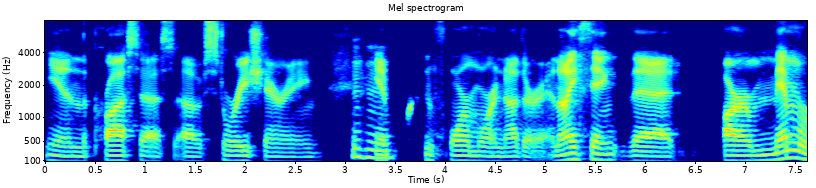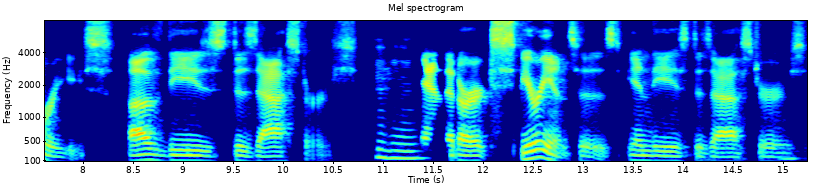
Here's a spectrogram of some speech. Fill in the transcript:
in the process of story sharing mm-hmm. in one form or another, and I think that our memories of these disasters mm-hmm. and that our experiences in these disasters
